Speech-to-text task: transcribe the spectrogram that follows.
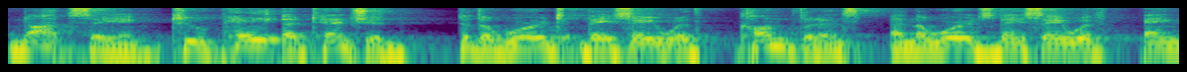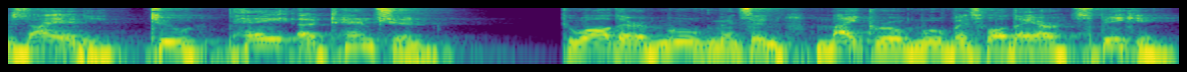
not saying, to pay attention to the words they say with confidence and the words they say with anxiety, to pay attention to all their movements and micro movements while they are speaking.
